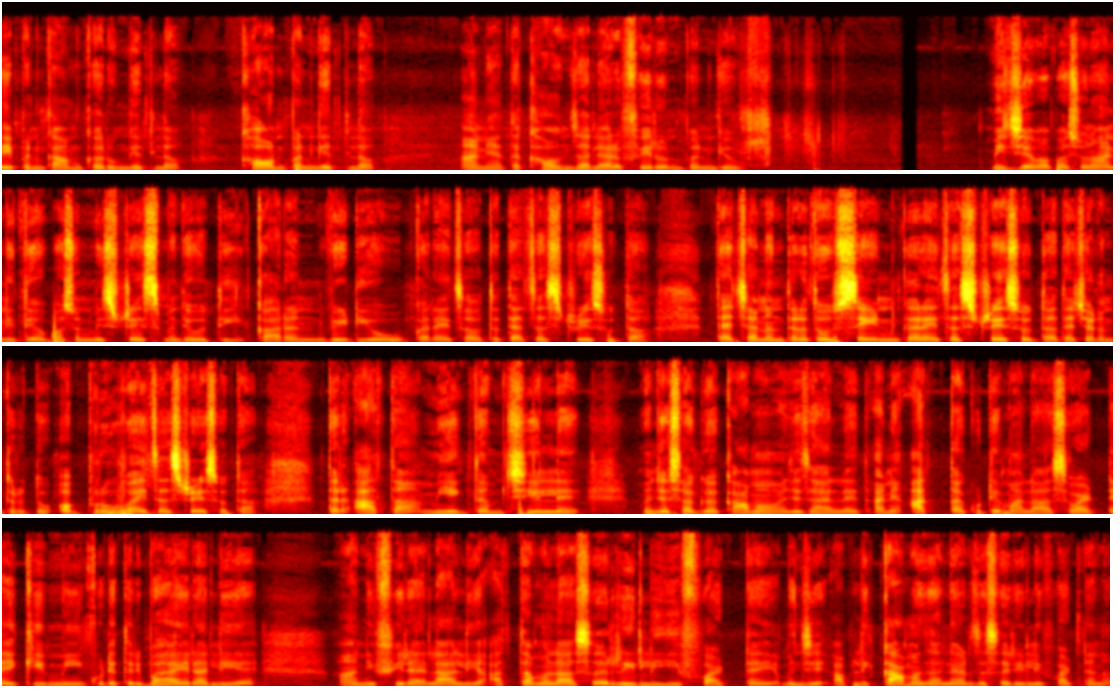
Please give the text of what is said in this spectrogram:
ते पण काम करून घेतलं खाऊन पण घेतलं आणि आता खाऊन झाल्यावर फिरून पण घेऊ. मी जेव्हापासून आली तेव्हापासून मी स्ट्रेसमध्ये होती कारण व्हिडिओ करायचा होता त्याचा स्ट्रेस होता त्याच्यानंतर तो सेंड करायचा स्ट्रेस होता त्याच्यानंतर तो अप्रूव्ह व्हायचा स्ट्रेस होता. तर आता मी एकदम चिल आहे म्हणजे सगळं कामं माझे झाले आहेत आणि आत्ता कुठे मला असं वाटतं आहे की मी कुठेतरी बाहेर आली आहे आणि फिरायला आली आत्ता मला असं रिलीफ वाटतं आहे म्हणजे आपली कामं झाल्यावर जसं रिलीफ वाटतं ना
